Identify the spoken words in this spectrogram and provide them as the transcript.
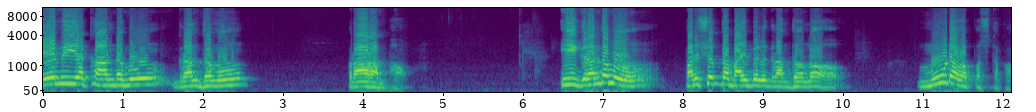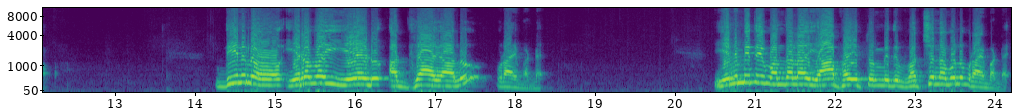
దేవీయ కాండము గ్రంథము ప్రారంభం. ఈ గ్రంథము పరిశుద్ధ బైబిల్ గ్రంథంలో మూడవ పుస్తకం. దీనిలో ఇరవై ఏడు అధ్యాయాలు వ్రాయబడ్డాయి. ఎనిమిది వందల యాభై తొమ్మిది వచనములు వ్రాయబడ్డాయి.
